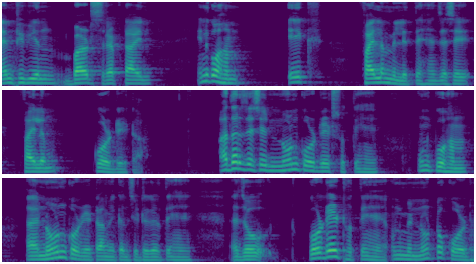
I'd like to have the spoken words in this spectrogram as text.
एम्फीबियन, बर्ड्स, रेप्टाइल, इनको हम एक फाइलम में लेते हैं। जैसे फाइलम कोर्डेटा अदर जैसे नॉन कोर्डेट्स होते हैं, उनको हम नॉन कोर्डेटा में कंसिडर करते हैं। जो कोर्डेट होते हैं, उनमें नोटोकोर्ड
